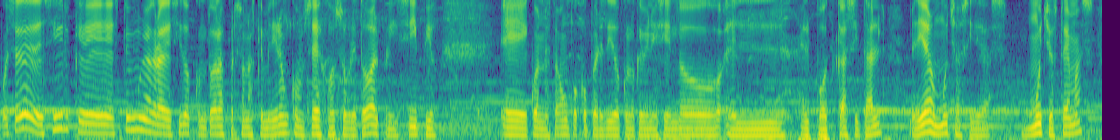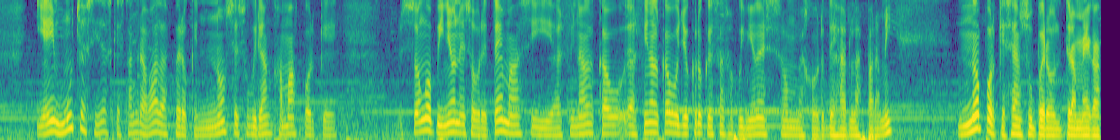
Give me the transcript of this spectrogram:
pues he de decir que estoy muy agradecido con todas las personas que me dieron consejos, sobre todo al principio, eh, cuando estaba un poco perdido con lo que viene siendo el, podcast y tal, me dieron muchas ideas, muchos temas y hay muchas ideas que están grabadas pero que no se subirán jamás porque son opiniones sobre temas y al final al cabo, fin y al cabo yo creo que esas opiniones son mejor dejarlas para mí. No porque sean super ultra mega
